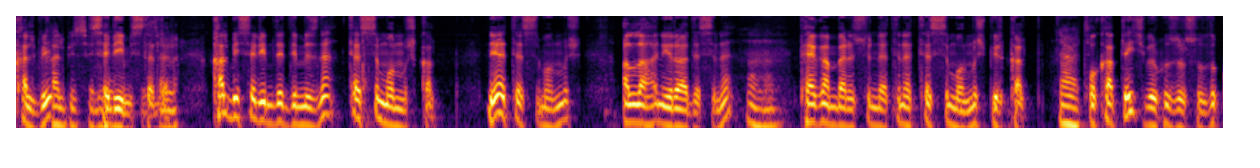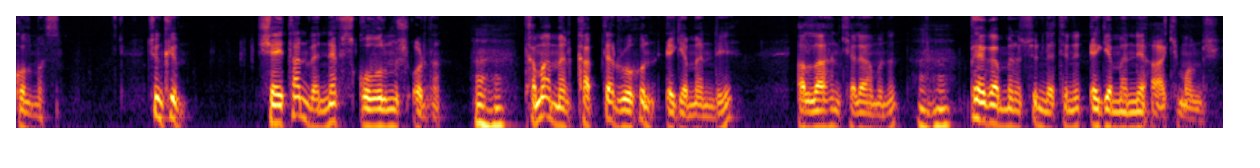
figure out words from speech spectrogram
kalbi, Kalbi selim, selim isterler. isterler. Kalbi selim dediğimiz ne? Teslim olmuş kalp. Neye teslim olmuş? Allah'ın iradesine, Hı hı. peygamberin sünnetine teslim olmuş bir kalp. Evet. O kalpte hiçbir huzursuzluk olmaz. Çünkü şeytan ve nefs kovulmuş oradan. Hı hı. Tamamen kalpte ruhun egemenliği, Allah'ın kelamının, Hı hı. peygamberin sünnetinin egemenliği hakim olmuş.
